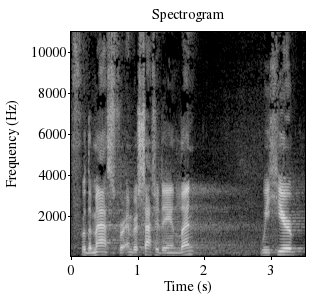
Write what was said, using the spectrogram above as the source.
for the Mass for Ember Saturday in Lent, we hear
